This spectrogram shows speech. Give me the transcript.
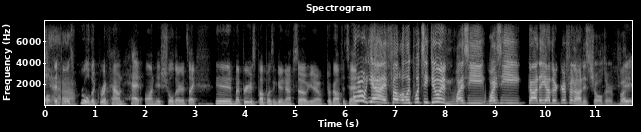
Well, it's almost Yeah. cruel. The Gryph-hound head on his shoulder. It's like, eh, my previous pup wasn't good enough, so you know, took off its I head. don't. Yeah, I felt like, what's he doing? Why is he? Why is he got a other griffin on his shoulder? But It-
